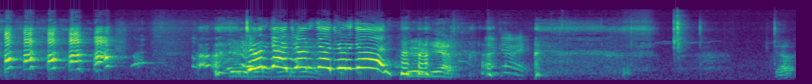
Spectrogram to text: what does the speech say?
Do it again, do it again, do it again. okay. Yep.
